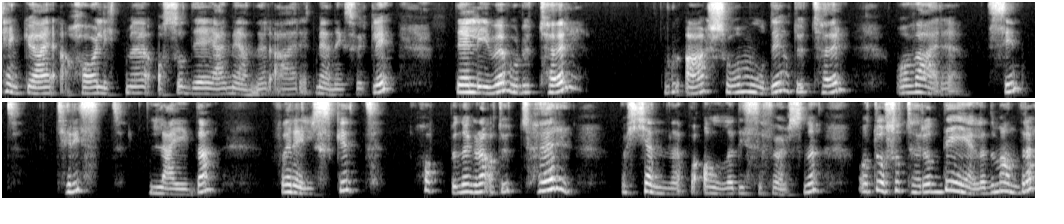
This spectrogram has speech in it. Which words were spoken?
tenker jeg har litt med også det jeg mener er et meningsfylt liv. Det livet hvor du tør, hvor du er så modig at du tør å være sint, trist, lei deg, forelsket, hoppende glad. At du tør å kjenne på alle disse følelsene, og at du også tør å dele det med andre.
